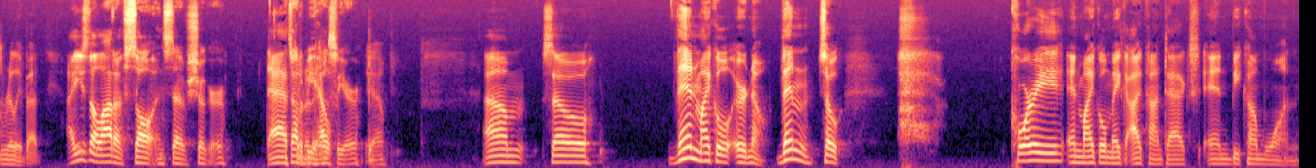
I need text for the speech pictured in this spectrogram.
really bad. I used a lot of salt instead of sugar. That's Thought what it'd be healthier. Yeah. Um. So then Michael, or no, then so Corey and Michael make eye contact and become one.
